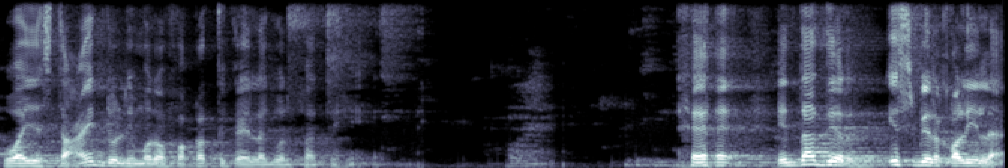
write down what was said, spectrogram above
wa yasta'iddu li murafaqatika ila ghurfatihi intadir isbir qalila.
